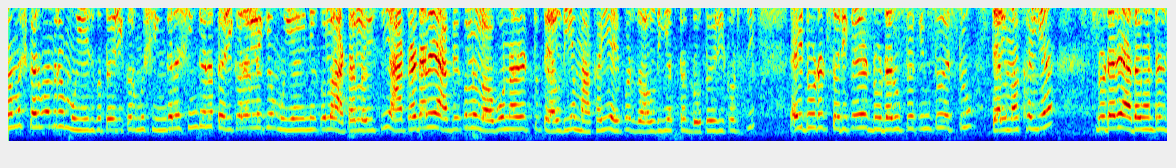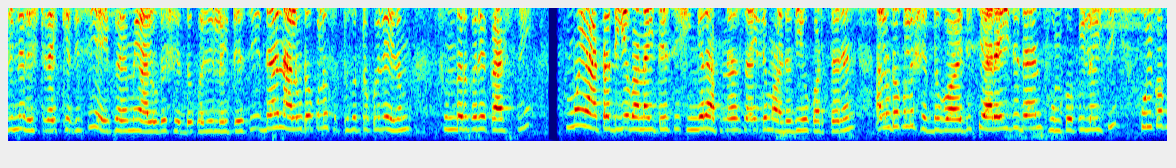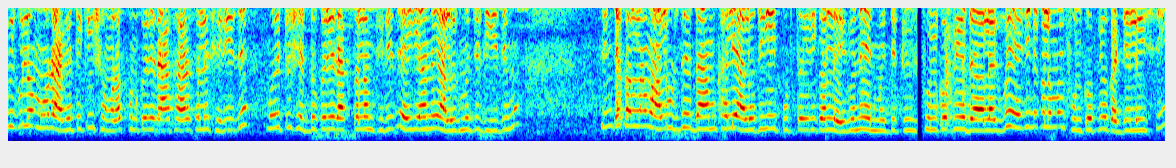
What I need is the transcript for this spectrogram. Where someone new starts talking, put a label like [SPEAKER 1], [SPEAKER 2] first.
[SPEAKER 1] নমস্কার বন্ধুরা, মুই আজকে তৈরি করব সিঙ্গারা। সিঙ্গারা তৈরি করার লাগে মুই আইনে গুলো আটা লইছি। আটাটারে আগে গুলো লবণ আর একটু তেল দিয়ে মাখাই এরপর জল দিয়ে একটা ডো তৈরি করছি। এই ডোটার তৈরি করে ডোডার উপরে কিন্তু একটু তেল মাখাইয়া ডোডারে আধা ঘণ্টার জন্য রেস্টে রেখে দিছি। এইভাবে আমি আলুটা সেদ্ধ করে লইতেছি। দেন আলুটা গুলো ছোট্ট ছোট্ট করে এরকম সুন্দর করে কাটছি। মুই আটা দিয়ে বানাইতেছি, সিঙ্গারা আপনারা চাইলে ময়দা দিয়েও করতে পারেন। আলুটাগুলো সেদ্ধ বয় দিছি, আর এই যে দেন ফুলকপি লইছি। ফুলকপিগুলো মোর আগে থেকেই সংরক্ষণ করে রাখা আসলে ফ্রিজে। মুই একটু সেদ্ধ করে রাখছিলাম ফ্রিজে, এই আনে আলুর মধ্যে দিয়ে দিব চিন্তা করলাম আলুর যে দাম খালি আলু দিয়েই পুর তৈরি করলে হইবে না, এর মধ্যে একটু ফুলকপিও দেওয়া লাগবে। এই জন্য করলাম ওই ফুলকপিও কাটিয়ে লইছি।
